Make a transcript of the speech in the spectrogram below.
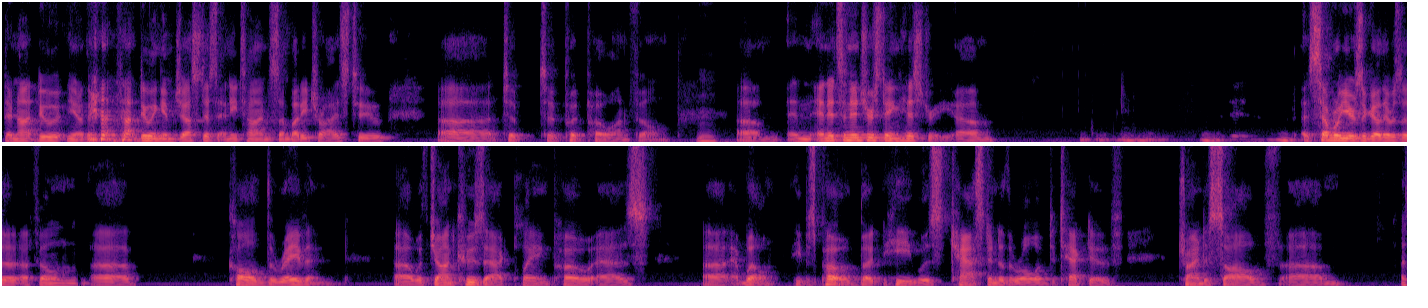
they're not doing, you know, they're not doing him justice anytime somebody tries to, uh, to, to put Poe on film. Mm. Um, and, and it's an interesting history. Um, several years ago, there was a, a film uh, called The Raven uh, with John Cusack playing Poe as, uh, well, he was Poe, but he was cast into the role of detective trying to solve um, a,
